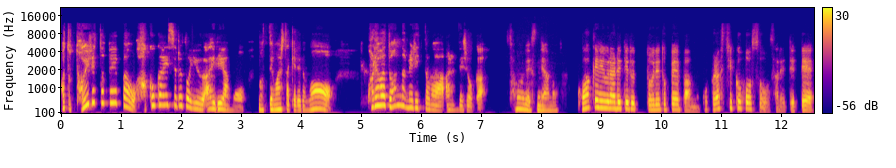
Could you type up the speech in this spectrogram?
あとトイレットペーパーを箱買いするというアイディアも載ってましたけれども、これはどんなメリットがあるんでしょうか？そうですね。あの、小分けで売られてるトイレットペーパーもこうプラスチック包装されてて、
